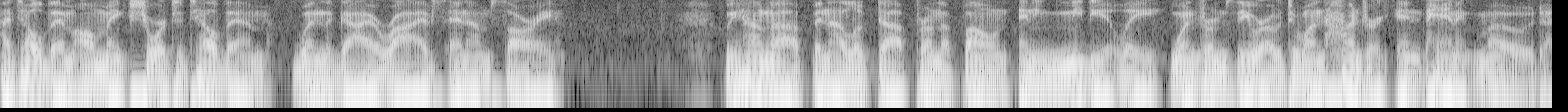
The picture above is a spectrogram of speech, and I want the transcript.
I told them I'll make sure to tell them when the guy arrives and I'm sorry. We hung up and I looked up from the phone and immediately went from 0 to 100 in panic mode.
